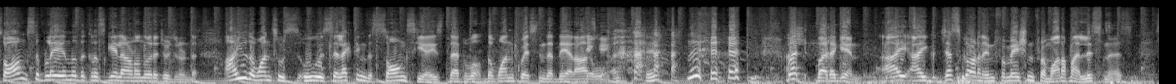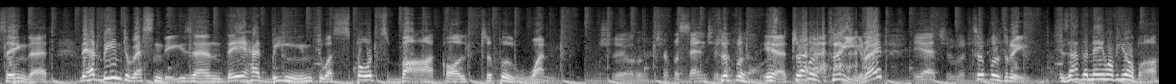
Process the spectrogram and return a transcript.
സോങ്സ് പ്ലേ ചെയ്യുന്നത് ക്രിസ് ഗെയിൽ ആണോ എന്ന് വരെ ചോദിച്ചിട്ടുണ്ട് are you the ones who selecting the songs here is that the one question that they are asking but but again, I, I just got an information from one of my listeners saying that they had been to West Indies and they had been to a sports bar called Triple One. Triple, triple century. Triple, not yeah, Triple Three, right? Yeah, triple. Triple Three. Is that the name of your bar?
